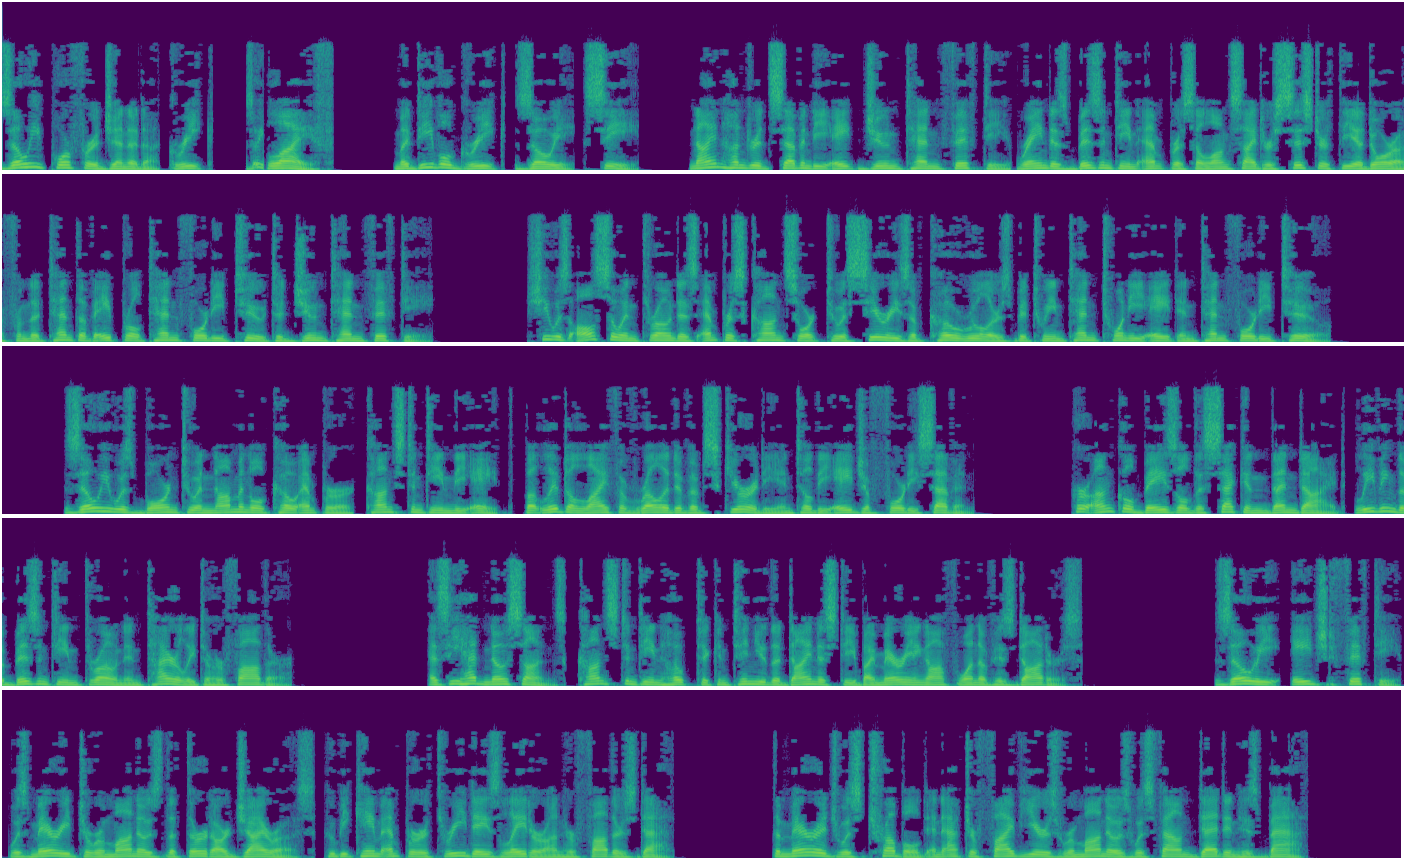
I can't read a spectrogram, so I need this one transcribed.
Zoe Porphyrogenita Greek, life. Medieval Greek, Zoe, c. 978 June 1050 reigned as Byzantine empress alongside her sister Theodora from 10 April 1042 to June 1050. She was also enthroned as empress consort to a series of co-rulers between 1028 and 1042. Zoe was born to a nominal co-emperor, Constantine VIII, but lived a life of relative obscurity until the age of 47. Her uncle Basil II then died, leaving the Byzantine throne entirely to her father. As he had no sons, Constantine hoped to continue the dynasty by marrying off one of his daughters. Zoe, aged 50, was married to Romanos III Argyros, who became emperor three days later on her father's death. The marriage was troubled and after five years Romanos was found dead in his bath.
